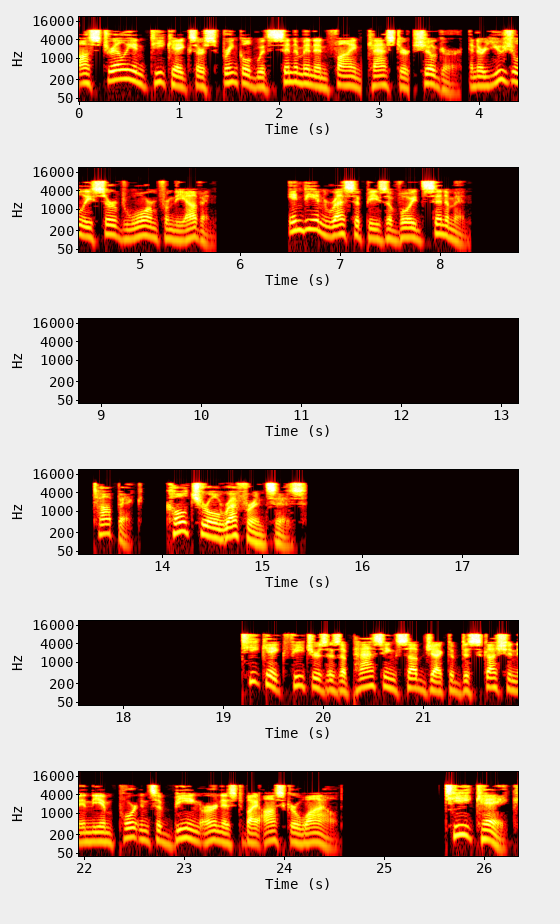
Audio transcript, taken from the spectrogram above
Australian teacakes are sprinkled with cinnamon and fine castor sugar, and are usually served warm from the oven. Indian recipes avoid cinnamon. Cultural references Teacake features as a passing subject of discussion in The Importance of Being Earnest by Oscar Wilde. Tea cake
